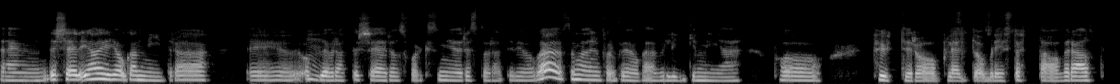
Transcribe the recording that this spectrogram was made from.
Eh, det skjer ja, yoga nidra jeg eh, opplever mm. at det skjer hos folk som gjør restaurativ yoga, som er en form for yoga der vi ligger mye på puter og pledd og blir støtta overalt.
